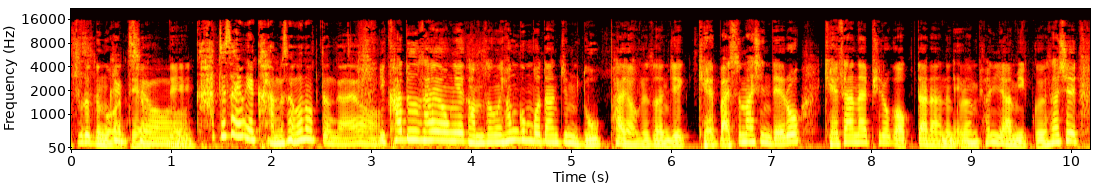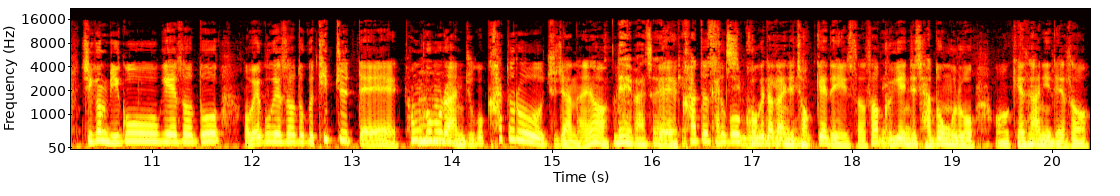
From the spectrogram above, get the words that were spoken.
줄어든 것 그렇죠. 같아요. 네. 카드 사용의 감성은 어떤가요? 이 카드 사용의 감성은 현금보다는 좀 높아요. 그래서 이제 개- 말씀하신 대로 계산할 필요가 없다라는 네. 그런 편리함이 있고요. 사실 지금 미국에서도 어, 외국에서도 그 팁 줄 때 현금으로 안 주고 카드로 주잖아요. 네, 맞아요. 네, 카드 쓰고 뭐, 거기다가 네. 이제 적게 돼 있어서 네. 그게 이제 자동으로 어, 계산이 돼서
